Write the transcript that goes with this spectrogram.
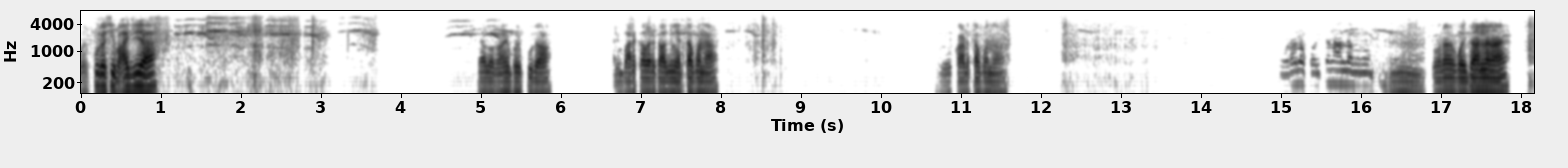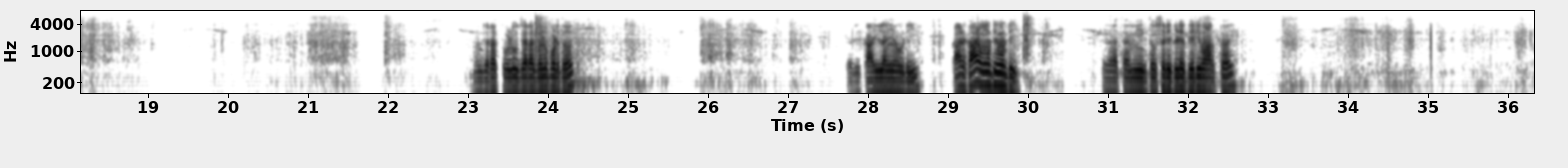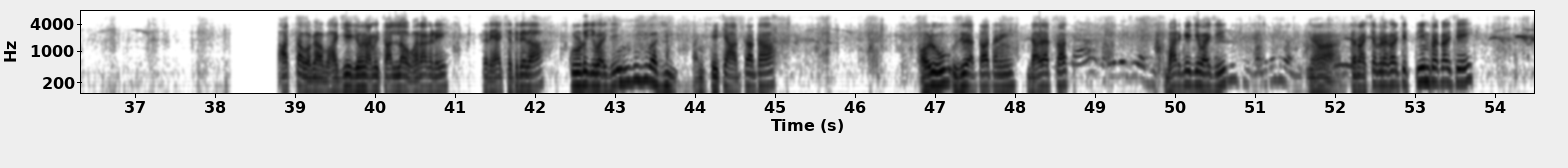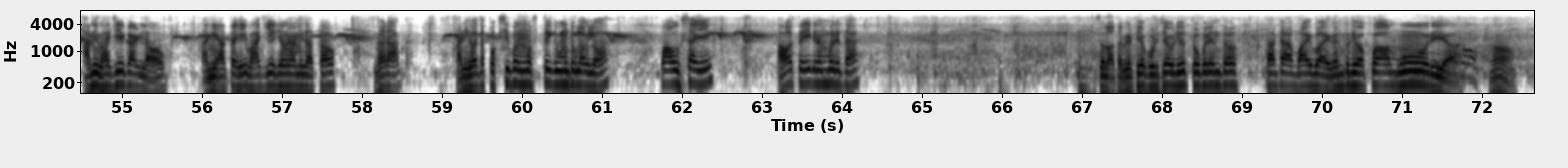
भरपूर अशी भाजी हा. या बघा हे भरपूर हा. आणि बारका बारका अजून येता पण हा. काढता पण हा. ओढायला कोयता आणला म्हणून. हल्ला नाही. म्हणजे जरा तोडू जरा जड पडतात. तरी काढला नाही एवढी. काढ काढ मोठी मोठी. तर आता मी एक इकडे फेरी मारतोय. आता बघा भाजी घेऊन आम्ही चाललो घराकडे. तर ह्या छत्र्याचा कुरडूची भाजी. कुरडूची भाजी. आणि त्याच्या हातात हा हळू उजव्या हातात आणि डाव्या हातात भारकेची भाजी. हा तर अशा प्रकारचे तीन प्रकारचे आम्ही भाजी काढलो आहो आणि आता हे भाजी घेऊन आम्ही जातो आहो घराक आणि ह्यो आता पक्षी पण मस्त एक म्हणतो लागलो हा. पाऊस आहे आवाज तर एक नंबर येता. चला आता भेटूया पुढच्या व्हिडिओ तोपर्यंत tata bye bye. Ganpati Bappa Morya. हां.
